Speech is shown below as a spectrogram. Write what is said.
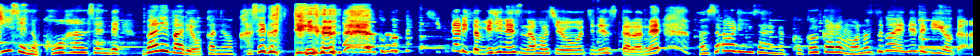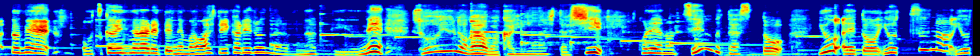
人生の後半戦でバリバリお金を稼ぐっていう ここからしっかりとビジネスの星をお持ちですからね、マサオリンさんがここからものすごいエネルギーをガーッとね、お使いになられてね、回していかれるんだろうなっていうね、そういうのが分かりましたし、これあの全部足すとよ、えー、と4つの4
